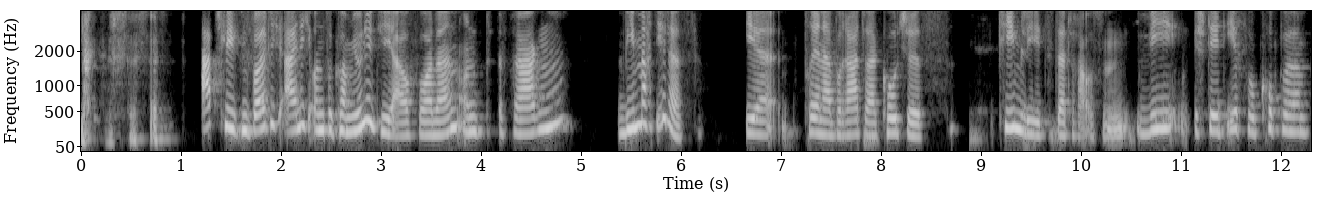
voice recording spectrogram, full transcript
Abschließend wollte ich eigentlich unsere Community auffordern und fragen, wie macht ihr das? Ihr Trainer, Berater, Coaches, Teamleads da draußen. Wie steht ihr vor Gruppe?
